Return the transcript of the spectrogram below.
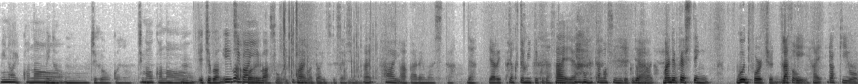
見ないかな。みんな、うん、違うかな。違うかな、うん、一番いいは一番いいこはそう。一番いいは大豆ですね。はい。はい、わかりました。じゃあやりたやってみてください、はい。や 楽しんでください。マニフェスティング good fortune ラッキー。はい。ラッキーを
